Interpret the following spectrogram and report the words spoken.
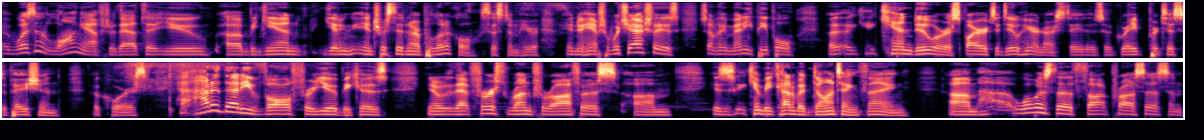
it wasn't long after that that you uh, began getting interested in our political system here in New Hampshire, which actually is something many people uh, uh can do or aspire to do here in our state. Is a great participation, of course. H- how did that evolve for you? Because you know that first run for office um, is can be kind of a daunting thing. Um, how, what was the thought process, and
